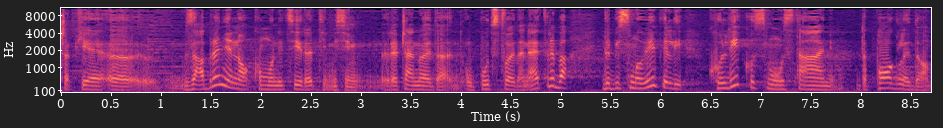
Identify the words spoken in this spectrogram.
čak je e, zabranjeno komunicirati, mislim, rečeno je da uputstvo je da ne treba, da bismo vidjeli koliko smo u stanju da pogledom,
